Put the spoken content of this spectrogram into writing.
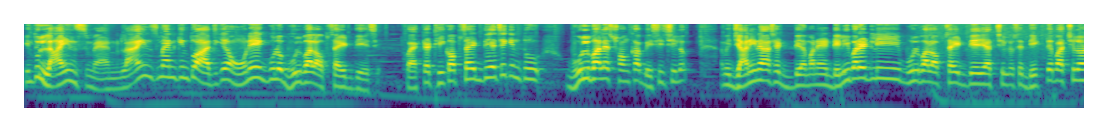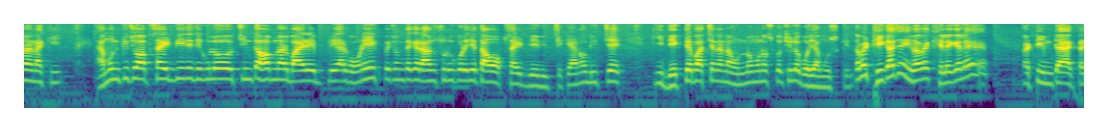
কিন্তু লাইন্সম্যান লাইন্সম্যান কিন্তু আজকে অনেকগুলো ভুলভাল অফসাইড দিয়েছে। কয়েকটা ঠিক অফসাইড দিয়েছে, কিন্তু ভুলভালের সংখ্যা বেশি ছিল। আমি জানি না সে মানে ডেলিভারেটলি ভুলভাল অফসাইড দিয়ে যাচ্ছিল, সে দেখতে পাচ্ছিল না নাকি। এমন কিছু অফসাইড দিয়েছে যেগুলো চিন্তা ভাবনার বাইরে প্লেয়ার অনেক পেছন থেকে রান শুরু করেছে, তাও অফসাইড দিয়ে দিচ্ছে। কেন দিচ্ছে, কি দেখতে পাচ্ছে না না অন্য মনস্ক ছিল বোঝা মুশকিল। তবে ঠিক আছে, এইভাবে খেলে গেলে টিমটা একটা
